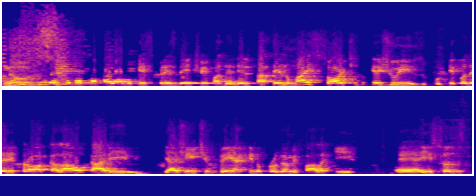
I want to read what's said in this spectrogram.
não tira toda atrapalhada que esse presidente vem fazendo. Ele está tendo mais sorte do que juízo, porque quando ele troca lá o Carilli e a gente vem aqui no programa e fala que é, isso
